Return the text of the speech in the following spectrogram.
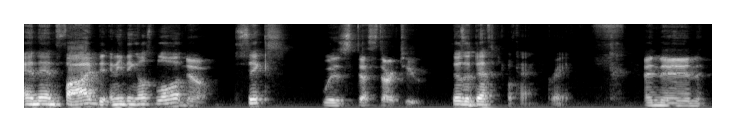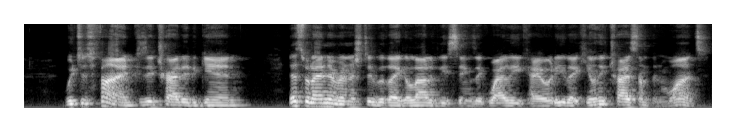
And then five, did anything else blow up? No, Six, was Death Star two. There's a Death. Okay, great. and then which is fine because they tried it again. That's what I never understood with like a lot of these things, like Wile E. Coyote. Like he only tries something once,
